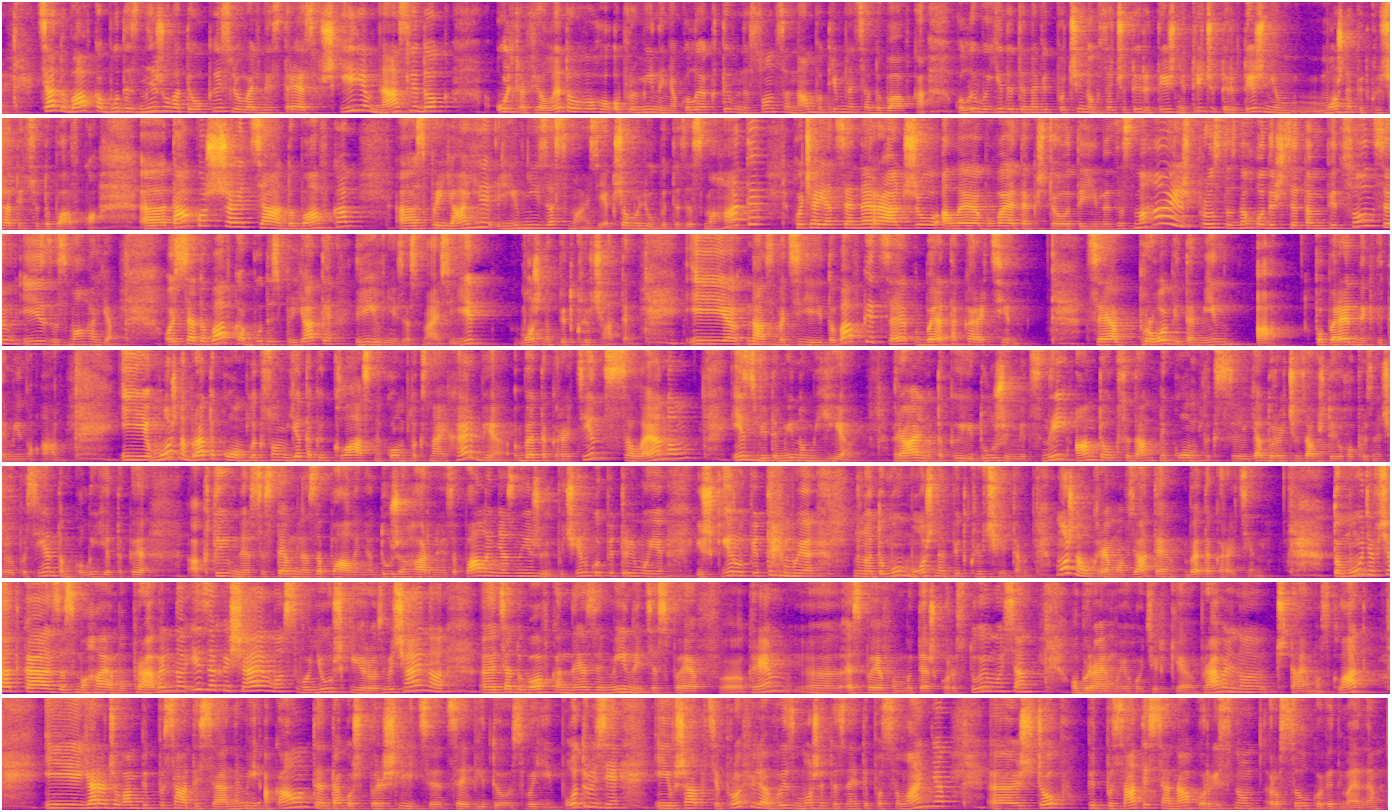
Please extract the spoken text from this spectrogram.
ця добавка буде знижувати окислювальний стрес в шкірі внаслідок ультрафіолетового опромінення, коли активне сонце, нам потрібна ця добавка. Коли ви їдете на відпочинок за 4 тижні, 3-4 тижні можна підключати цю добавку. Е, Також ця добавка. Е, Сприяє рівній засмазі. Якщо ви любите засмагати, хоча я це не раджу, але буває так, що ти її не засмагаєш, просто знаходишся там під сонцем і засмагає. Ось ця добавка буде сприяти рівній засмазі. Її можна підключати. І назва цієї добавки це бета-каротин. Це провітамін А. Попередник вітаміну А. І можна брати комплексом. Є такий класний комплекс на iHerb, бета-каротин з селеном і з вітаміном Е. Реально такий дуже міцний антиоксидантний комплекс. Я, до речі, завжди його призначаю пацієнтам, коли є таке активне системне запалення. Дуже гарне запалення знижує, і печінку підтримує, і шкіру підтримує, тому можна підключити. Можна окремо взяти бета-каротин. Тому, дівчатка, засмагаємо правильно і захищаємо свою шкіру. Звичайно, е, ця добавка не замінить SPF крем. Е, SPF ми теж користуємося, обираємо його тільки правильно, читаємо склад. І я раджу вам підписатися на мій аккаунт. Також перешліть це відео своїй подрузі, і в шапці профіля ви зможете знайти посилання, е, щоб підписатися на корисну розсилку від мене.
